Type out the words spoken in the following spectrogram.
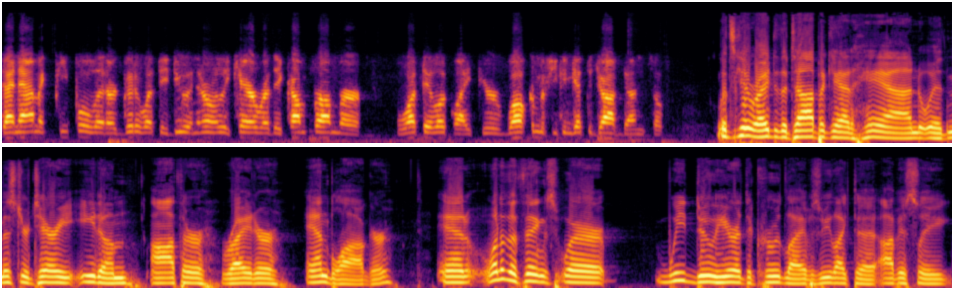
dynamic people that are good at what they do and they don't really care where they come from or what they look like. You're welcome if you can get the job done. So Let's get right to the topic at hand with Mr. Terry Etam, author, writer, and blogger. And one of the things where we do here at the Crude Life is we like to obviously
